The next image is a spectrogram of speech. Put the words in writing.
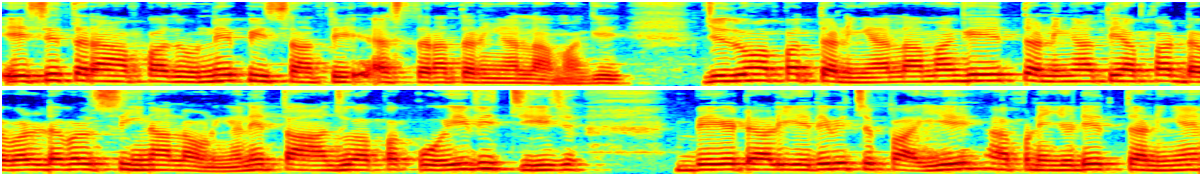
ਇਸੇ ਤਰ੍ਹਾਂ ਆਪਾਂ ਦੋਨੇ ਪੀਸਾਂ ਤੇ ਇਸ ਤਰ੍ਹਾਂ ਤਣੀਆਂ ਲਾਵਾਂਗੇ। ਜਦੋਂ ਆਪਾਂ ਤਣੀਆਂ ਲਾਵਾਂਗੇ ਤਣੀਆਂ ਤੇ ਆਪਾਂ ਡਬਲ ਡਬਲ ਸੀਨਾ ਲਾਉਣੀਆਂ ਨੇ ਤਾਂ ਜੋ ਆਪਾਂ ਕੋਈ ਵੀ ਚੀਜ਼ ਬੇਟ ਵਾਲੀ ਇਹਦੇ ਵਿੱਚ ਪਾਈਏ, ਆਪਣੇ ਜਿਹੜੇ ਤਣੀਆਂ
